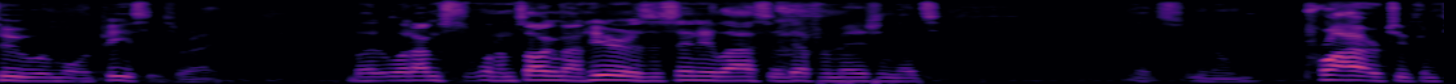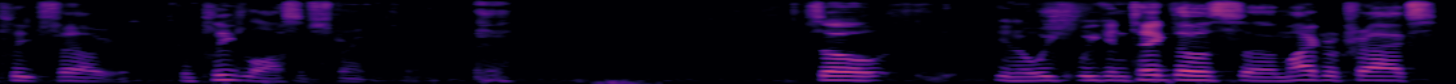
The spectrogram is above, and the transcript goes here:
two or more pieces, right? But what I'm, what I'm talking about here is this inelastic deformation that's, that's you know, prior to complete failure, complete loss of strength, right? so, you know, we, we can take those uh, micro cracks,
